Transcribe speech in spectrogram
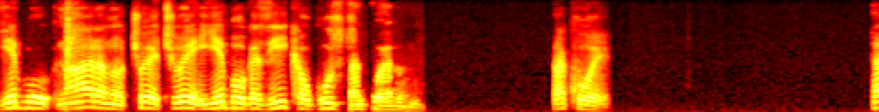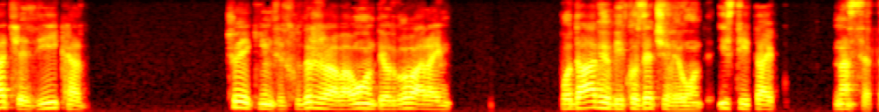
Jebo, naravno, čuje, čuje i jebo ga zika u gustu. tako je. Tako je. Ta će zika, čovjek im se sudržava, on te odgovara im, podavio bi kozečeve onda, isti taj naser.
